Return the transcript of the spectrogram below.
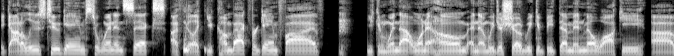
You got to lose two games to win in six. I feel like you come back for game five. You can win that one at home. And then we just showed we could beat them in Milwaukee. Uh,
